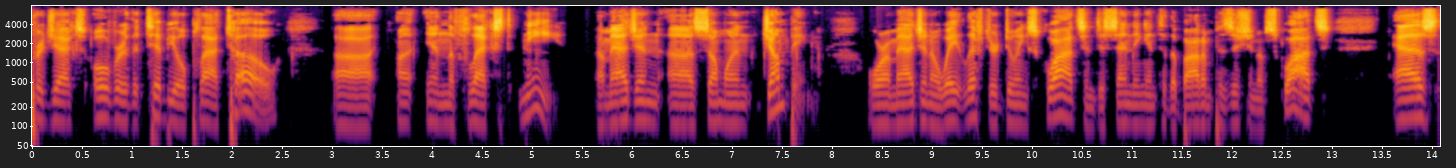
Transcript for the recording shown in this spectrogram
projects over the tibial plateau uh, uh, in the flexed knee? Imagine uh, someone jumping, or imagine a weightlifter doing squats and descending into the bottom position of squats. As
